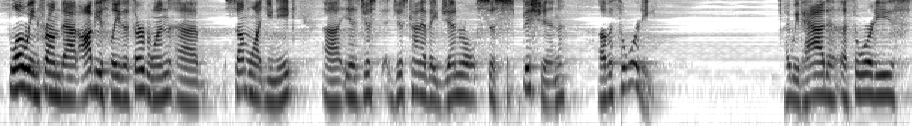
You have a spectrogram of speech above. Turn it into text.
flowing from that, obviously, the third one, uh, somewhat unique, uh, is just, just kind of a general suspicion of authority. We've had authorities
